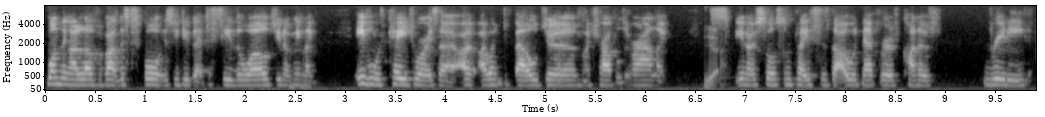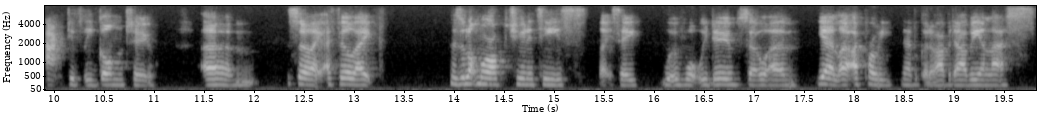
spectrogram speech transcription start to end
one thing I love about this sport is you do get to see the world. You know what mm-hmm. I mean? Mm-hmm. Like even with Cage Warriors, I, I went to Belgium. I traveled around. Like, yeah. you know, saw some places that I would never have kind of really actively gone to. Um, so like, I feel like there's a lot more opportunities, like say with what we do. So um, yeah, like I probably never go to Abu Dhabi unless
